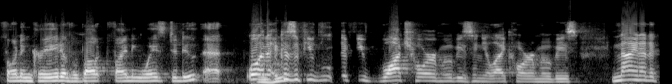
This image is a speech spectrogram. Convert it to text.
fun and creative about finding ways to do that. Well, because mm-hmm. if you if you watch horror movies and you like horror movies, nine out of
